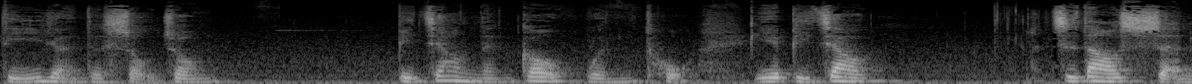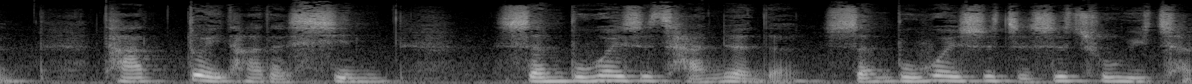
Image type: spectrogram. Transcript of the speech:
敌人的手中，比较能够稳妥，也比较知道神他对他的心，神不会是残忍的，神不会是只是出于惩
